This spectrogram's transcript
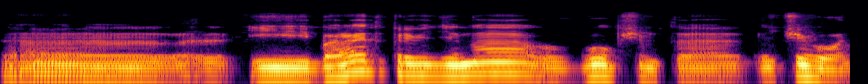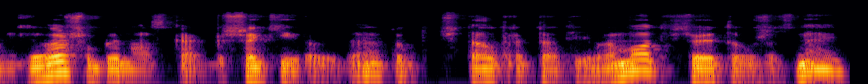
Э, и Барайта приведена, в общем-то, для чего? Не для того, чтобы нас как бы шокировать. Да? Тот, кто читал трактат Евамот, все это уже знает.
